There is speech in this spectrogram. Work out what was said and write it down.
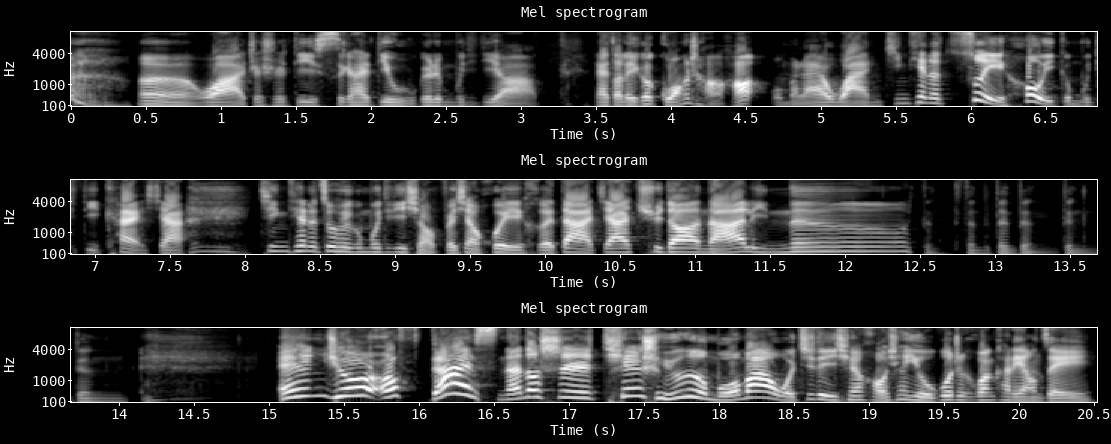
嗯，哇，这是第四个还是第五个的目的地啊？来到了一个广场，好，我们来玩今天的最后一个目的地，看一下今天的最后一个目的地，小飞象会和大家去到哪里呢？噔噔噔噔噔噔噔。Angel of Death，难道是天使与恶魔吗？我记得以前好像有过这个关卡的样子诶。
